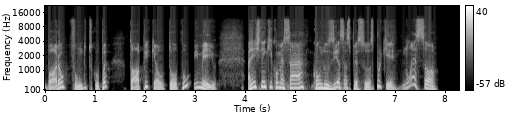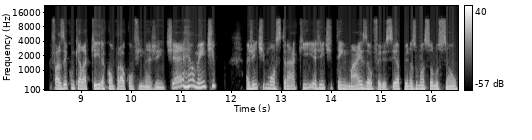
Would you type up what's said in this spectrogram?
bottom, fundo, desculpa, top, que é o topo e meio. A gente tem que começar a conduzir essas pessoas. Por quê? Não é só fazer com que ela queira comprar ou confie na gente, é realmente a gente mostrar que a gente tem mais a oferecer apenas uma solução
